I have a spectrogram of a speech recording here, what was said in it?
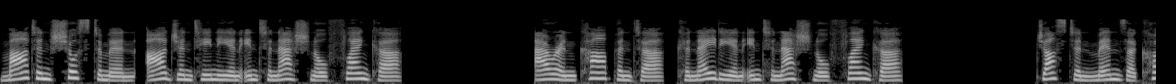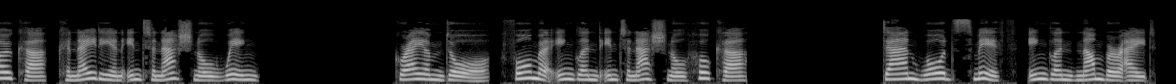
Martin Schusterman, Argentinian international flanker Aaron Carpenter, Canadian international flanker. Justin Mensah-Coker, Canadian international wing. Graham Dawe, former England international hooker. Dan Ward-Smith, England number 8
